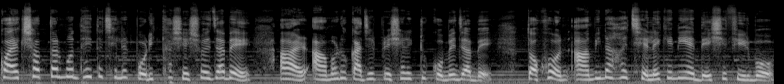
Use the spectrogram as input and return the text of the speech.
কয়েক সপ্তাহের মধ্যেই তো ছেলের পরীক্ষা শেষ হয়ে যাবে আর আমারও কাজের প্রেশার একটু কমে যাবে। তখন আমি না হয় ছেলেকে নিয়ে দেশে ফিরবো।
